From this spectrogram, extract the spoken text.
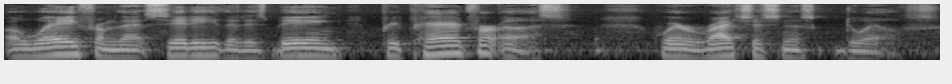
Away from that city that is being prepared for us where righteousness dwells.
